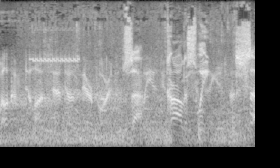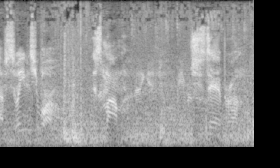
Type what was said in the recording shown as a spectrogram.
Welcome to Los Santos Airport. What's up? Carl is sweet. What's up, sweet? What you want? This mama. She's dead, bro.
